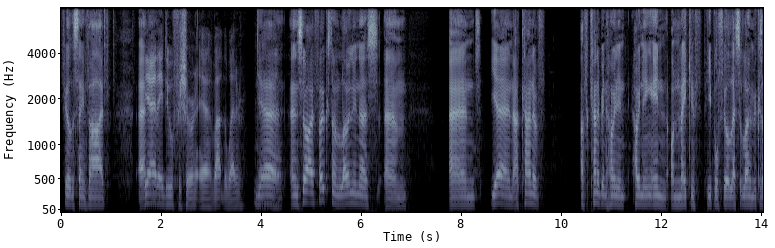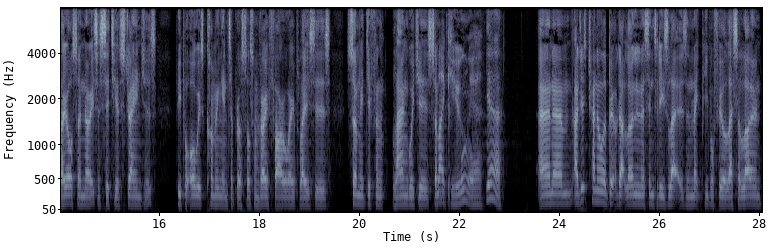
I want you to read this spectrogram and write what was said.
feel the same vibe. And, yeah, they do for sure. Yeah, about the weather. Yeah, and so I focused on loneliness, um, and yeah, and I kind of, I've kind of been honing honing in on making people feel less alone because I also know it's a city of strangers. People always coming into Brussels from very far away places, so many different languages, so many like diff- you, yeah. yeah. And um, I just channel a bit of that loneliness into these letters and make people feel less alone,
